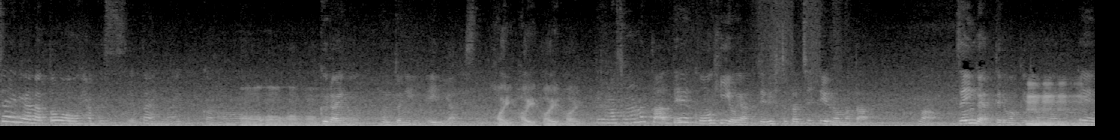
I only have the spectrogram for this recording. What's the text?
ちゃいエリアだと100世帯ないかな。ぐらいの本当にエリアです。はいはいはいはい。でまあその中でコーヒーをやってる人たちっていうのはまた、まあ、全員がやってるわけではないので、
